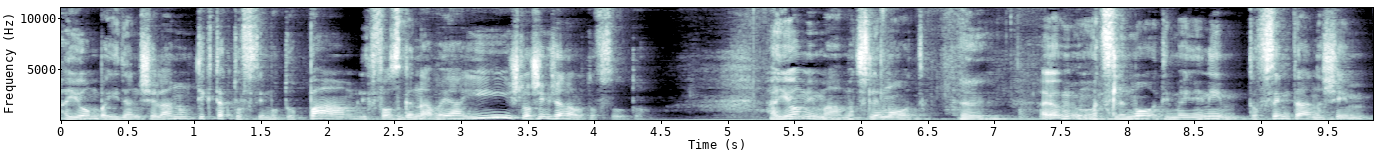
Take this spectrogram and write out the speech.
היום בעידן שלנו, טיק טק תופסים אותו. פעם לתפוס גנב היה, אי, 30 שנה לא תפסו אותו. היום עם המצלמות, אה, היום עם המצלמות, עם העניינים, תופסים את האנשים,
